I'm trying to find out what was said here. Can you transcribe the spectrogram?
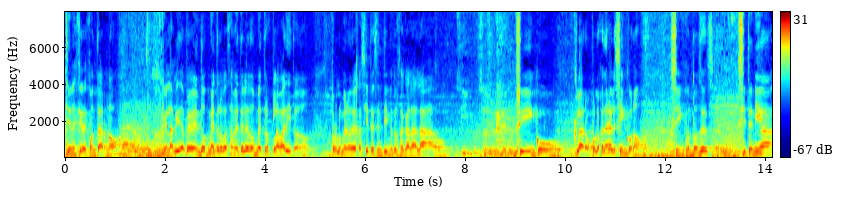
tienes que descontar, ¿no? Que en la vida en dos metros vas a meterle dos metros clavadito, ¿no? Por lo menos deja 7 centímetros acá al lado. 5. Claro, por lo general es 5, ¿no? 5. Entonces, si tenía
